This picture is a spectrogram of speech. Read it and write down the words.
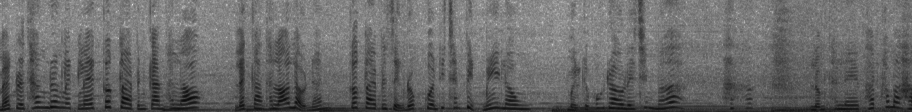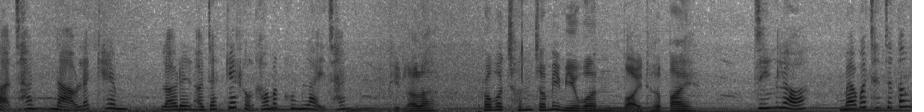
แม้กระทั่งเรื่องเล็ก ๆ ก็กลายเป็นการทะเลาะ และการทะเลาะเหล่านั้นก็กลายเป็นเสียงรบกวนที่ฉันปิดไม่ลง เหมือนกับพวกเราเลยใช่ไหม ลมทะเลพัดเข้ามาหาฉัน หนาวและเค็มลอเรนเอาแจ็คเก็ตของเขามาคลุมไหล่ฉัน ผิดแล้วล่ะ เพราะว่าฉันจะไม่มีวันปล่อยเธอไป จริงเหรอ แม้ว่าฉันจะต้อง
